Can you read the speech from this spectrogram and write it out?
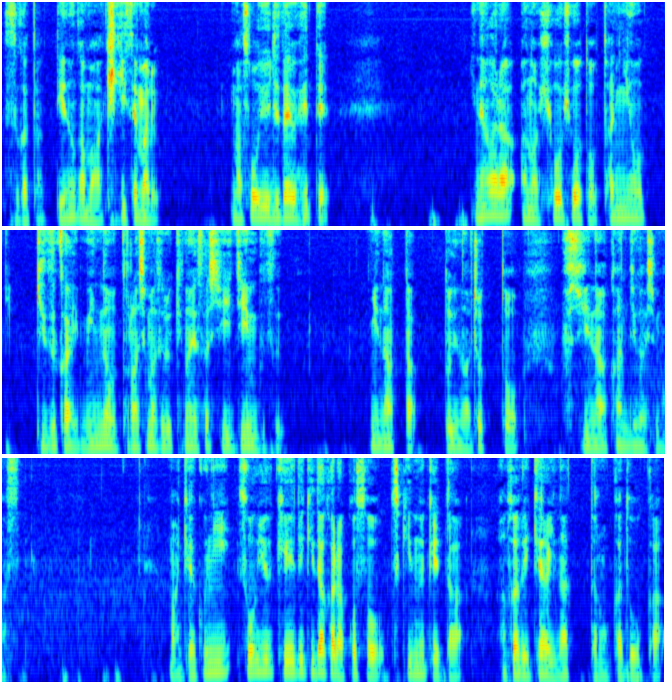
姿っていうのがまあ危機迫る、まあ、そういう時代を経ていながらあのひょうひょうと他人を気遣いみんなを楽しませる気の優しい人物になったというのはちょっと不思議な感じがします。まあ、逆にそういう経歴だからこそ突き抜けた明るいキャラになったのかどうか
